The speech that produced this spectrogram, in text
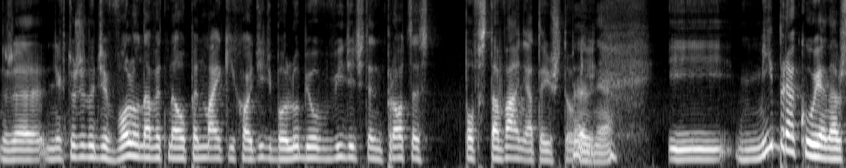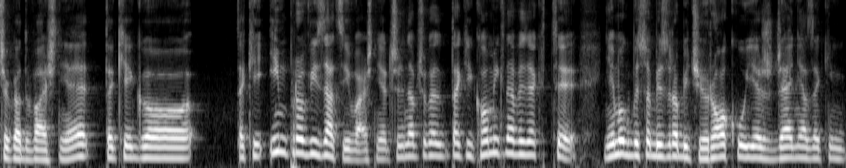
że niektórzy ludzie wolą nawet na open mic'i chodzić, bo lubią widzieć ten proces powstawania tej sztuki. Pewnie. I mi brakuje na przykład właśnie takiego takiej improwizacji właśnie, czy na przykład taki komik nawet jak ty, nie mógłby sobie zrobić roku jeżdżenia z, jakim,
